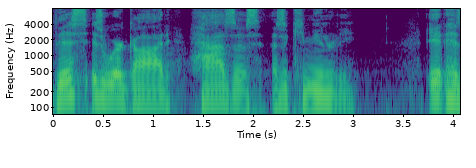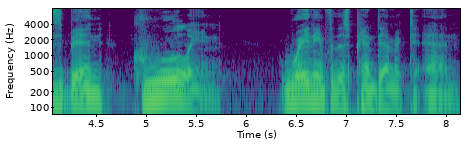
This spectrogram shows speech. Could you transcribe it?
This is where God has us as a community. It has been grueling waiting for this pandemic to end.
